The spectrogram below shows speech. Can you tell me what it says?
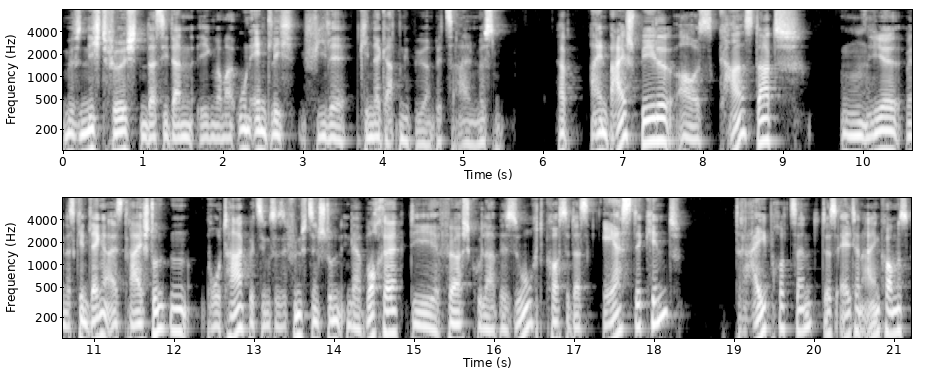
müssen nicht fürchten, dass sie dann irgendwann mal unendlich viele Kindergartengebühren bezahlen müssen. Ich habe Ein Beispiel aus Karlstadt. Hm, hier, wenn das Kind länger als drei Stunden pro Tag beziehungsweise 15 Stunden in der Woche die Förschkula besucht, kostet das erste Kind drei Prozent des Elterneinkommens,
